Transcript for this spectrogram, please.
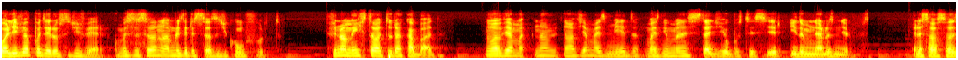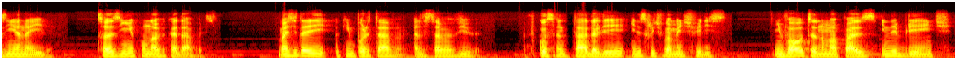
O alívio apoderou-se de Vera, uma sensação enorme e deliciosa de conforto. Finalmente estava tudo acabado. Não havia, não, não havia mais medo, mas nenhuma necessidade de robustecer e dominar os nervos. Ela estava sozinha na ilha, sozinha com nove cadáveres. Mas e daí, o que importava? Ela estava viva. Ficou sentada ali, indescritivelmente feliz. Envolta numa paz inebriante,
